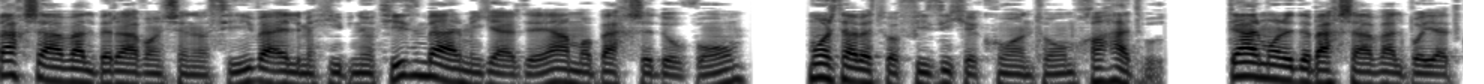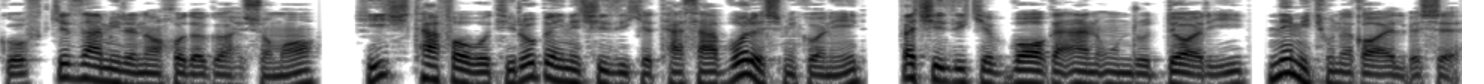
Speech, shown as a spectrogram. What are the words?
بخش اول به روانشناسی و علم هیپنوتیزم برمیگرده اما بخش دوم مرتبط با فیزیک کوانتوم خواهد بود. در مورد بخش اول باید گفت که زمیر ناخودآگاه شما هیچ تفاوتی رو بین چیزی که تصورش می‌کنید و چیزی که واقعا اون رو دارید نمی‌تونه قائل بشه.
